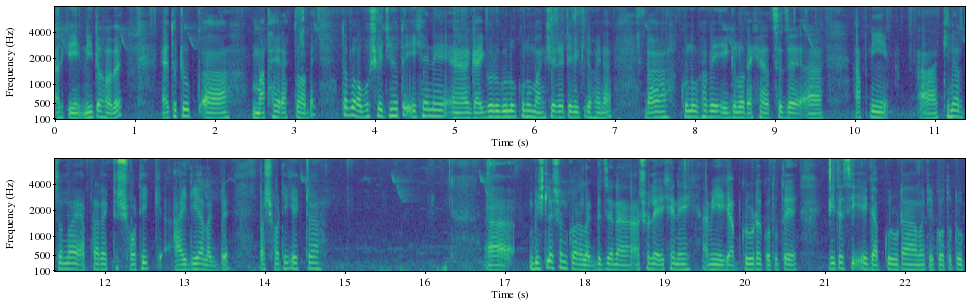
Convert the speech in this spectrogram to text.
আর কি নিতে হবে। এতটুক মাথায় রাখতে হবে। তবে অবশ্যই যেহেতু এখানে গাই গরুগুলো কোনো মাংসের রেটে বিক্রি হয় না বা কোনোভাবে এগুলো দেখা যাচ্ছে যে আপনি কেনার জন্য আপনার একটা সঠিক আইডিয়া লাগবে বা সঠিক একটা বিশ্লেষণ করা লাগবে যে না, আসলে এখানে আমি এই গাব গরুটা কততে নিতেছি, এই গাব গরুটা আমাকে কতটুক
